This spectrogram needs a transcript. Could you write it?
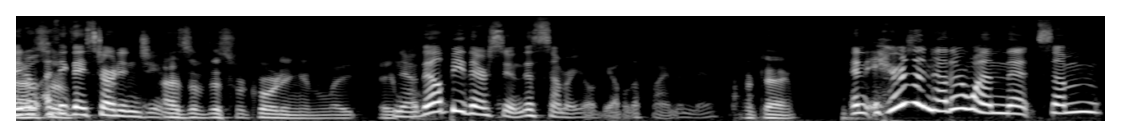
They don't. As I think of- they start in June. as of this recording in late April. no, they'll be there soon. This summer, you'll be able to find them there. okay. And here's another one that some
